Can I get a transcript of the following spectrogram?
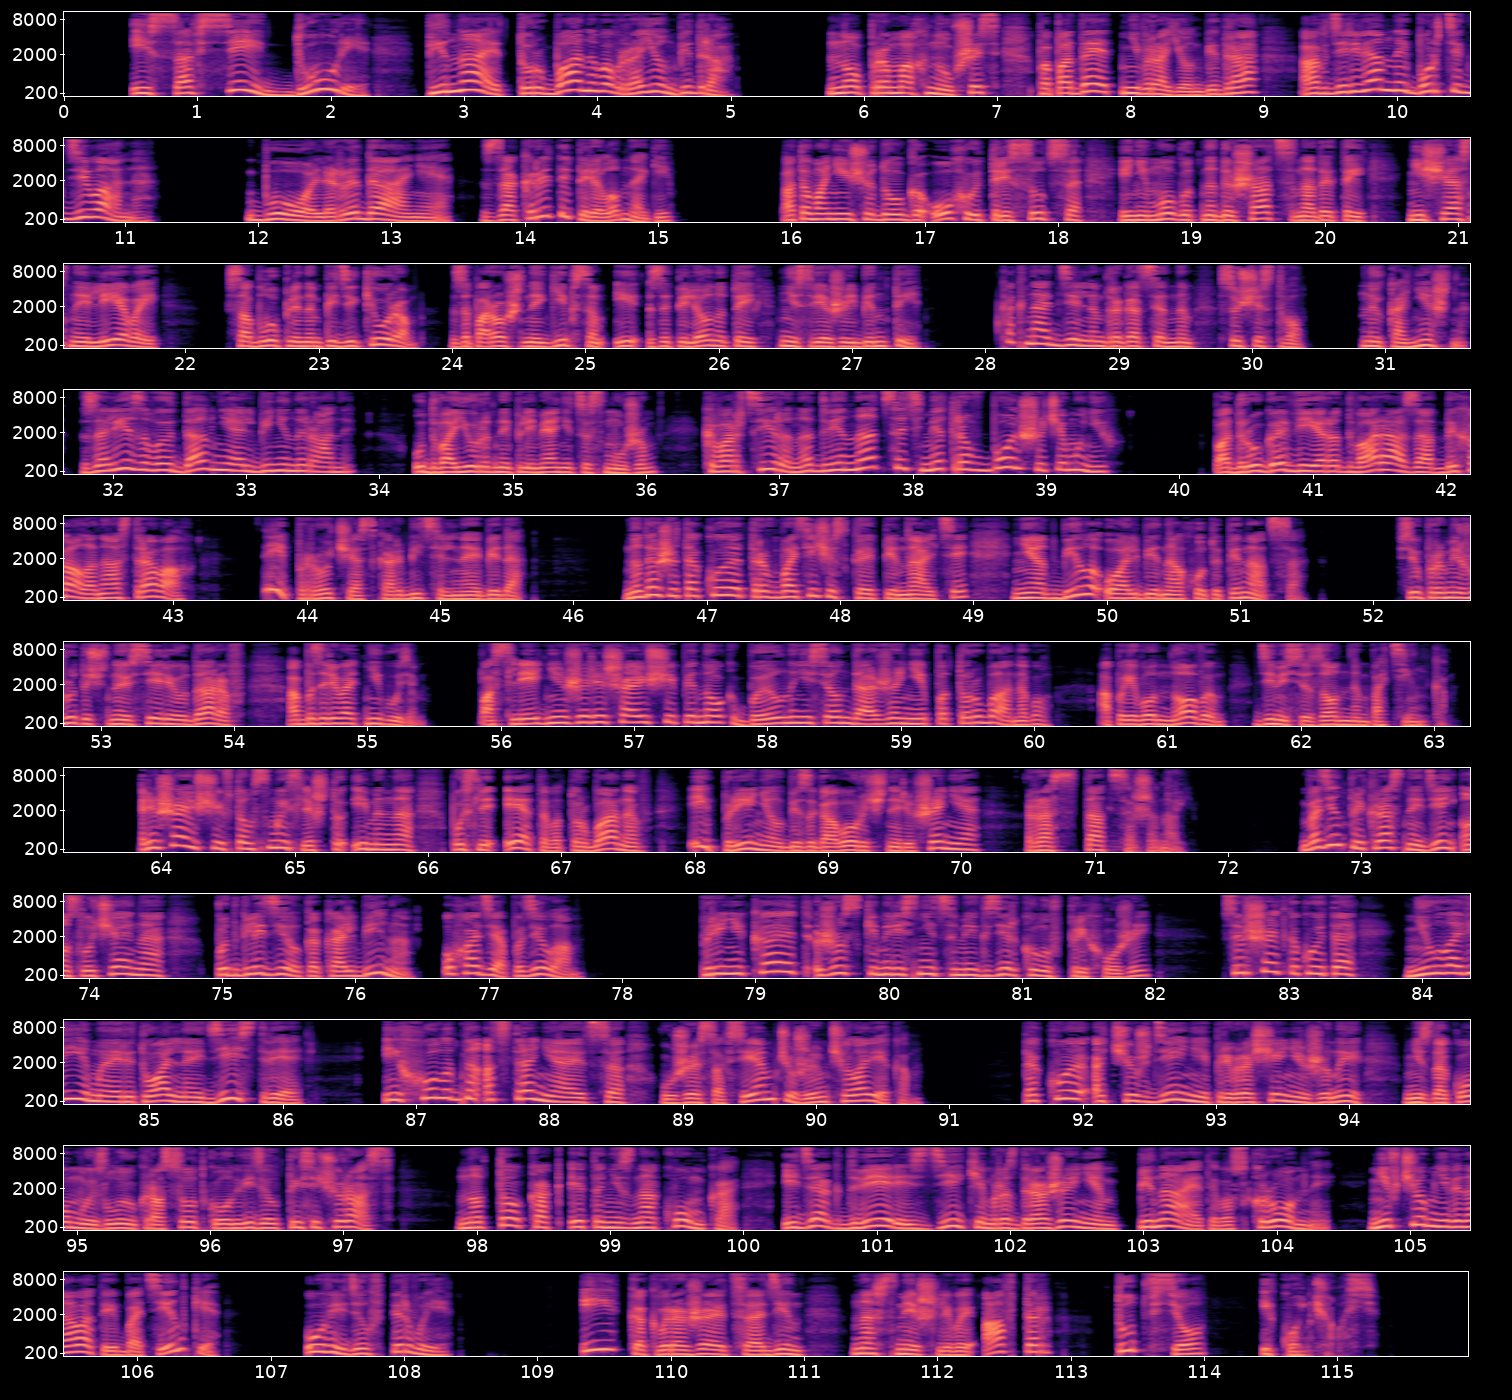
и со всей дури пинает Турбанова в район бедра. Но, промахнувшись, попадает не в район бедра, а в деревянный бортик дивана. Боль, рыдание, закрытый перелом ноги. Потом они еще долго охают, трясутся и не могут надышаться над этой несчастной левой с облупленным педикюром, запорошенной гипсом и запеленутой в несвежие бинты, как на отдельном драгоценном существом. Ну и, конечно, зализывают давние Альбинины раны. У двоюродной племянницы с мужем квартира на 12 метров больше, чем у них. Подруга Вера два раза отдыхала на островах, и прочая оскорбительная беда. Но даже такое травматическое пенальти не отбило у Альбины охоту пинаться. Всю промежуточную серию ударов обозревать не будем. Последний же решающий пинок был нанесен даже не по Турбанову, а по его новым демисезонным ботинкам. Решающий в том смысле, что именно после этого Турбанов и принял безоговорочное решение расстаться с женой. В один прекрасный день он случайно подглядел, как Альбина, уходя по делам, приникает жесткими ресницами к зеркалу в прихожей, совершает какое-то неуловимое ритуальное действие и холодно отстраняется уже совсем чужим человеком. Такое отчуждение и превращение жены в незнакомую злую красотку он видел тысячу раз, но то, как эта незнакомка, идя к двери с диким раздражением, пинает его скромный, ни в чем не виноватые ботинки увидел впервые. И, как выражается один наш смешливый автор, тут все и кончилось.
